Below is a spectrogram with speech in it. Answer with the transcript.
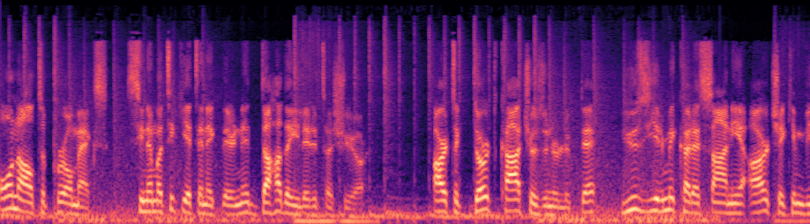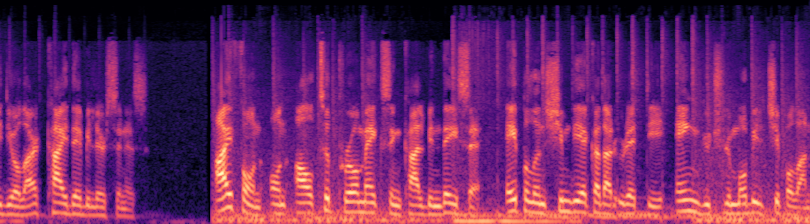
16 Pro Max, sinematik yeteneklerini daha da ileri taşıyor. Artık 4K çözünürlükte 120 kare saniye ağır çekim videolar kaydedebilirsiniz. iPhone 16 Pro Max'in kalbinde ise Apple'ın şimdiye kadar ürettiği en güçlü mobil çip olan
